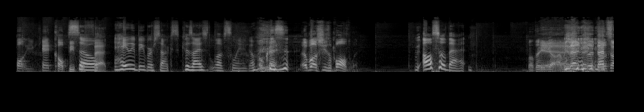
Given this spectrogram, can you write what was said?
call- you can't call people so fat. Hailey Bieber sucks cuz I love Selena Gomez. Okay. Well, she's a Baldwin. Also that. Well, there you go. I mean, that, Those that's the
